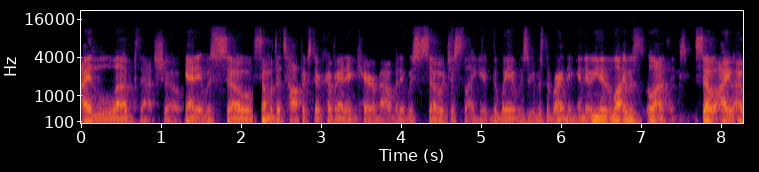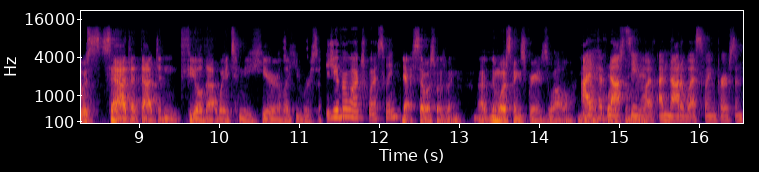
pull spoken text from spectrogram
I loved that show. And it was so some of the topics they're covering I didn't care about, but it was so just like it, the way it was, it was the writing. And it, you know, lot, it was a lot of things. So I, I was sad that that didn't feel that way to me here, like you were saying. Did you ever watch West Wing? Yeah, so was West Wing. Uh, the West Wing's great as well. I Yeah, of have not seen West. I'm not a West Wing person.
